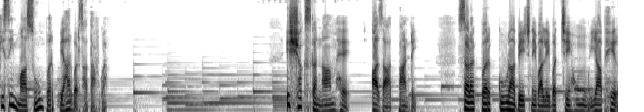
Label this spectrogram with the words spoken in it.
किसी मासूम पर प्यार बरसाता हुआ। इस शख्स का नाम है आज़ाद पांडे। सड़क पर कूड़ा बेचने वाले बच्चे हों या फिर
